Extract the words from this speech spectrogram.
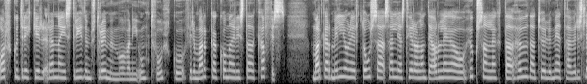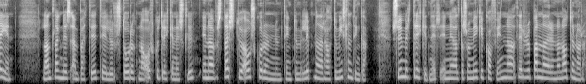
Orkudrykkir renna í stríðum ströymum ofan í ungt fólk og fyrir marga komaðir í stað kaffis. Margar miljónir dósa seljast hér á landi árlega og hugsanlegt að höfðatölu met hafi verið slegin. Landlagnisembætti telur stórökna orkudrykjanislu en af stærstu áskorunum tengdum lifnaðarháttum Íslandinga. Sumir drykkirnir innihalda svo mikið koffin að þeir eru bannaðir innan 18 ára.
